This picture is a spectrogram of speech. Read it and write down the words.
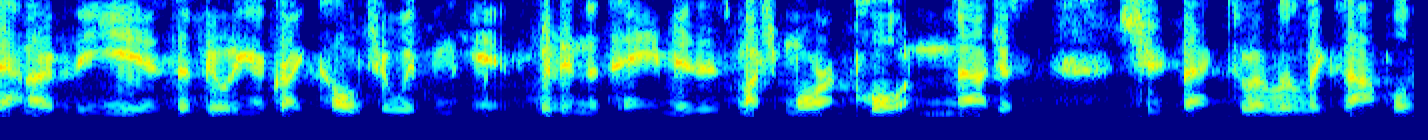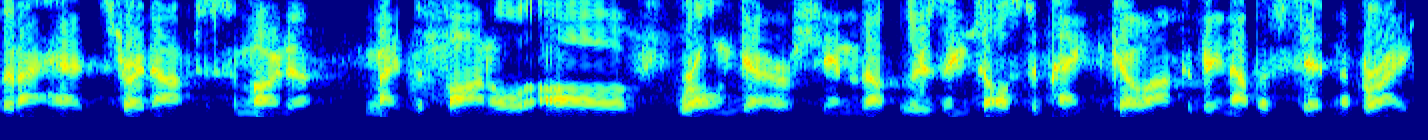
found over the years that building a great culture within within the team is much more important. Uh, just shoot back to a little example that I had straight after Simona made the final of Roland Garros. She ended up losing to Ostapenko after being up a set and a break.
